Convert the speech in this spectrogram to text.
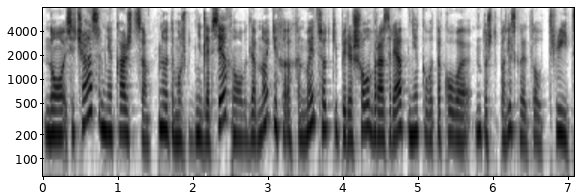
Но сейчас, мне кажется, ну это может быть не для всех, но для многих handmade все-таки перешел в разряд некого такого, ну то, что по-английски говорят treat.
